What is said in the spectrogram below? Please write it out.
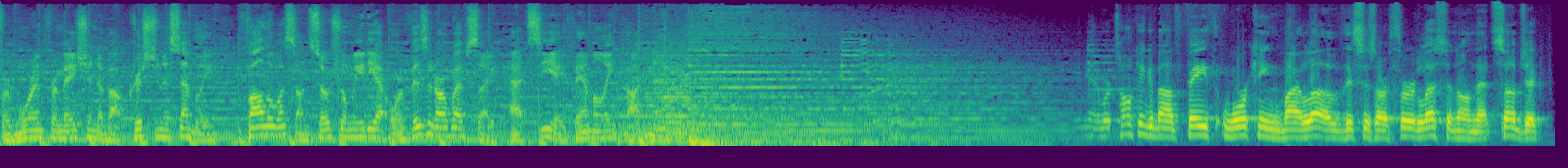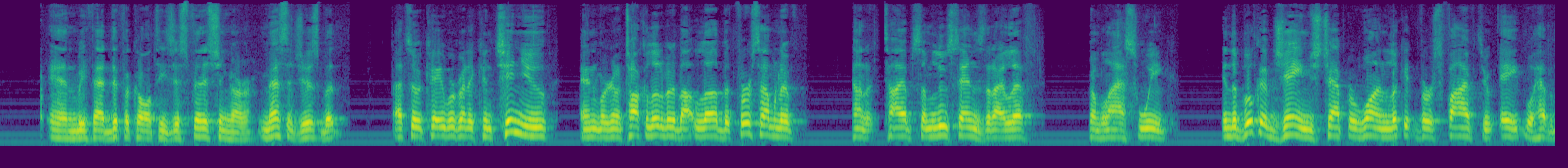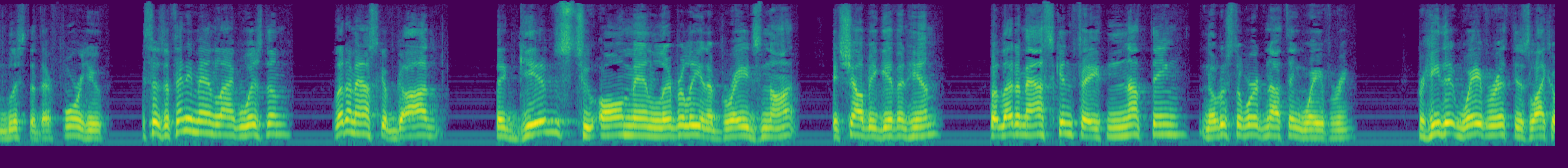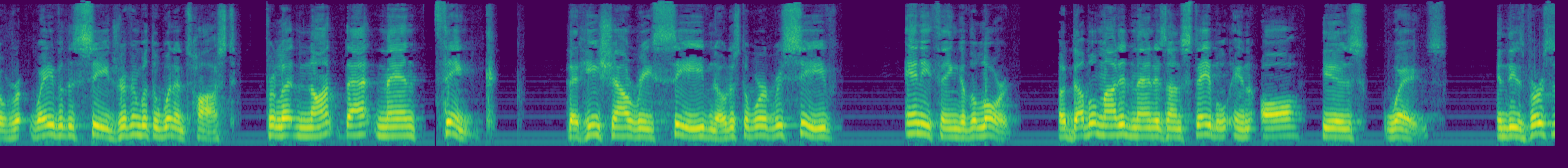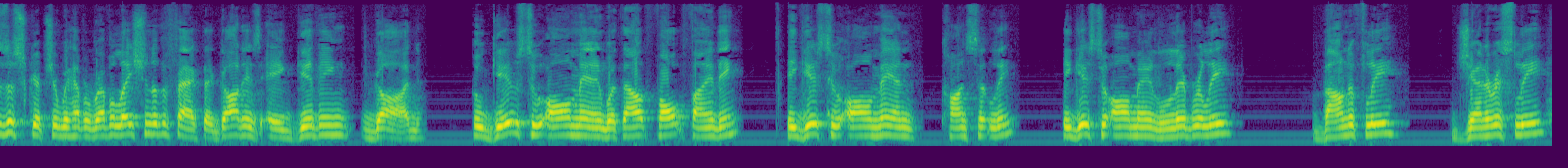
For more information about Christian Assembly, follow us on social media or visit our website at cafamily.net. And we're talking about faith working by love. This is our third lesson on that subject, and we've had difficulties just finishing our messages, but that's okay. We're going to continue, and we're going to talk a little bit about love. But first, I'm going to kind of tie up some loose ends that I left from last week. In the book of James, chapter 1, look at verse 5 through 8. We'll have them listed there for you. It says, If any man lack wisdom, let him ask of God that gives to all men liberally and upbraids not. It shall be given him. But let him ask in faith, nothing, notice the word nothing, wavering. For he that wavereth is like a wave of the sea, driven with the wind and tossed. For let not that man think that he shall receive, notice the word receive, anything of the Lord. A double-minded man is unstable in all his ways. In these verses of scripture, we have a revelation of the fact that God is a giving God who gives to all men without fault finding. He gives to all men constantly. He gives to all men liberally, bountifully, generously,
